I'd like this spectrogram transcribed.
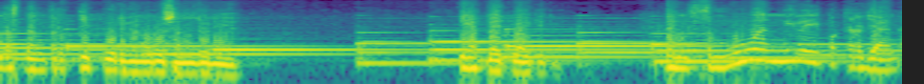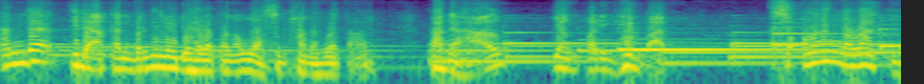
Anda sedang tertipu dengan urusan dunia. Nilai pekerjaan Anda tidak akan bernilai di hadapan Allah Subhanahu wa taala. Padahal yang paling hebat seorang lelaki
